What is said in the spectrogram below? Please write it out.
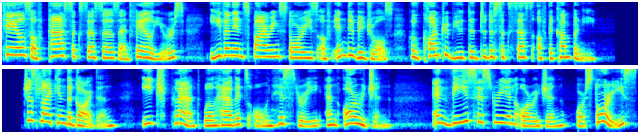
tales of past successes and failures, even inspiring stories of individuals who've contributed to the success of the company. Just like in the garden, each plant will have its own history and origin, and these history and origin, or stories,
